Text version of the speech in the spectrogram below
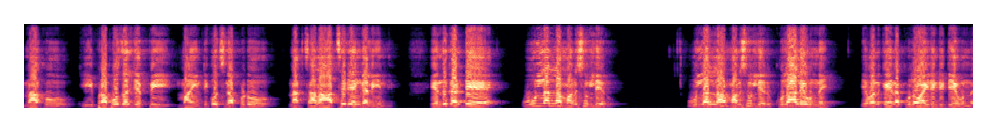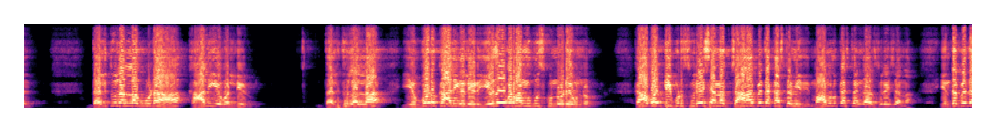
నాకు ఈ ప్రపోజల్ చెప్పి మా ఇంటికి వచ్చినప్పుడు నాకు చాలా ఆశ్చర్యం కలిగింది. ఎందుకంటే ఊళ్ళల్లో మనుషులు లేరు. ఊళ్ళల్లో మనుషులు లేరు. కులాలే ఉన్నాయి. ఎవరికైనా కులం ఐడెంటిటీ ఉన్నది. దళితులల్లా కూడా ఖాళీ ఎవరు లేడు దళితులల్లా ఎవ్వడు ఖాళీగా లేడు. ఏదో ఒక రంగు పూసుకున్నోడే ఉన్నాడు. కాబట్టి ఇప్పుడు సురేష్ అన్నకు చాలా పెద్ద కష్టం ఇది. మామూలు కష్టం కాదు సురేష్ అన్న. ఎంత పెద్ద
